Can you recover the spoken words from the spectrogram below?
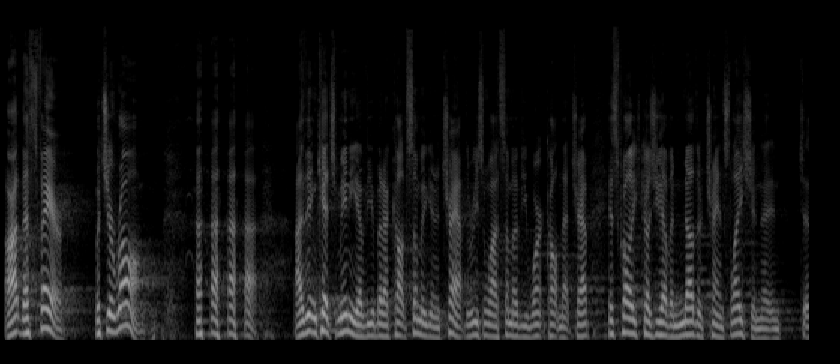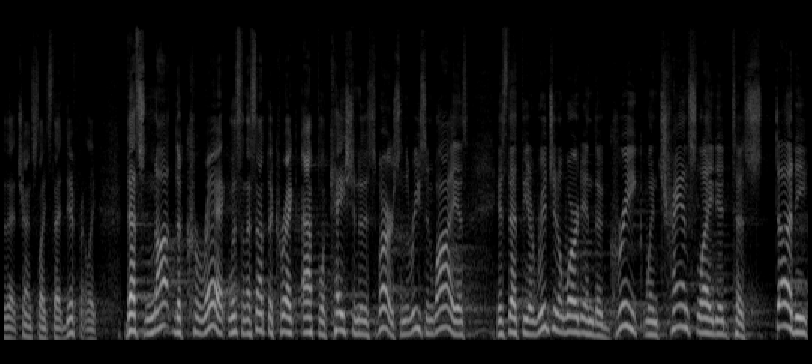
All right, that's fair, but you're wrong. I didn't catch many of you, but I caught some of you in a trap. The reason why some of you weren't caught in that trap is probably because you have another translation that that translates that differently. That's not the correct, listen, that's not the correct application of this verse. And the reason why is, is that the original word in the Greek, when translated to study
